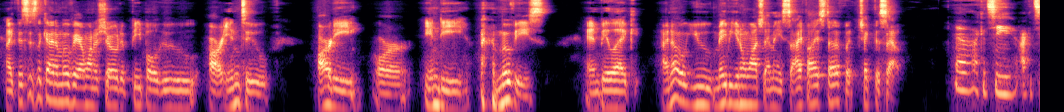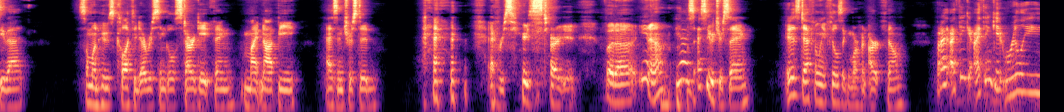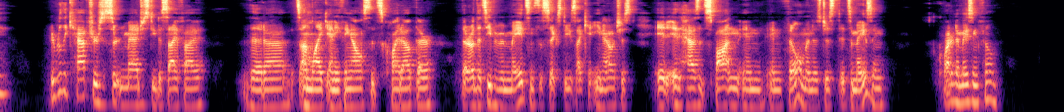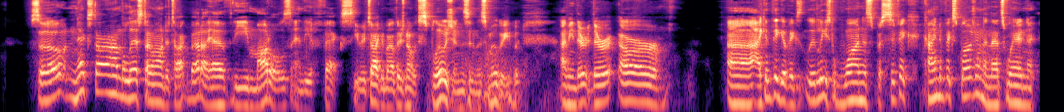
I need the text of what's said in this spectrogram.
Like, this is the kind of movie I want to show to people who are into arty or indie movies, and be like, "I know you. Maybe you don't watch that many sci-fi stuff, but check this out." Yeah, I could see. I could see that. Someone who's collected every single Stargate thing might not be as interested. every series of Stargate, but uh, you know, yeah, I see what you're saying. It is definitely feels like more of an art film, but I, I think I think it really it really captures a certain majesty to sci-fi that uh, it's unlike anything else that's quite out there that or that's even been made since the '60s. I can't, you know, it's just it, it has its spot in, in, in film and is just it's amazing. Quite an amazing film. So next on the list I wanted to talk about, I have the models and the effects. You were talking about there's no explosions in this movie, but I mean there there are. Uh, I can think of ex- at least one specific kind of explosion, and that's when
